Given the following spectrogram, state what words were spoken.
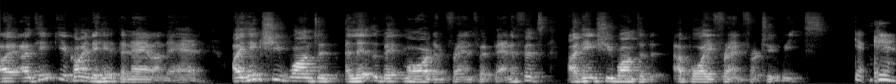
I, I think you kind of hit the nail on the head. I think she wanted a little bit more than friends with benefits. I think she wanted a boyfriend for two weeks, Yeah.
